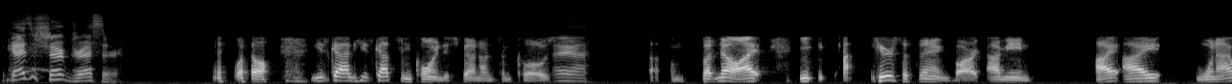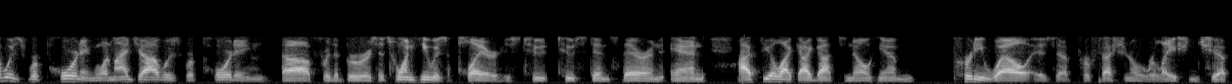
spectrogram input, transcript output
The guy's a sharp dresser. well, he's got he's got some coin to spend on some clothes. Yeah. Um, but no, I here's the thing, Bart. I mean, I I when I was reporting, when my job was reporting uh, for the Brewers, it's when he was a player, his two two stints there, and and I feel like I got to know him pretty well as a professional relationship,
